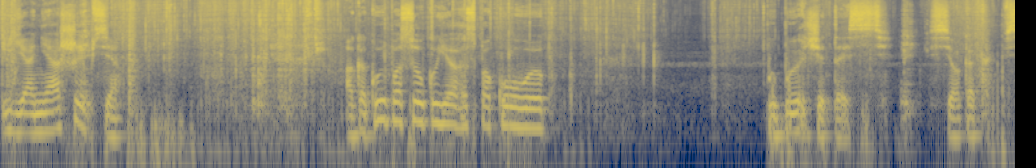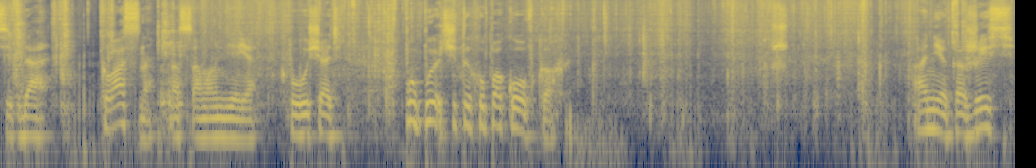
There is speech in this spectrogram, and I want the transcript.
И я не ошибся. А какую посылку я распаковываю? Пупырчатость. Все как всегда. Классно, на самом деле, получать в пупырчатых упаковках. А не, кажись,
